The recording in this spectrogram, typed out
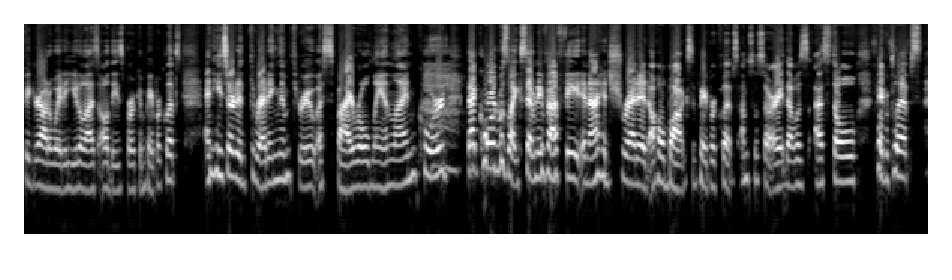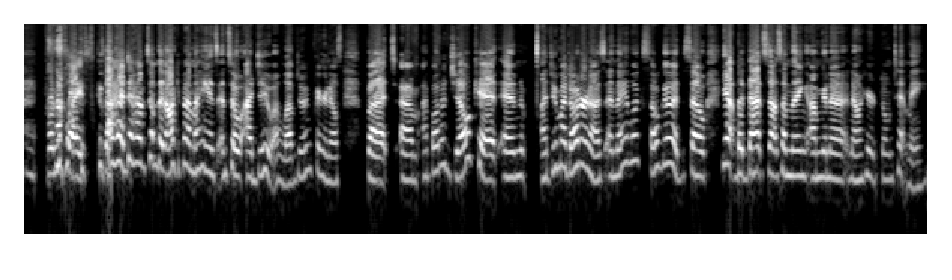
figure out a way to utilize all these broken paper clips. And he started threading them through a spiral landline cord. that cord was like 75 feet, and I had shredded a whole box of paper clips. I'm so sorry. That was, I stole paper clips from the place because I had to have something to occupy my hands. And so I do. I love doing fingernails. But um, I bought a gel kit and I do my daughter and us, and they look so good. So yeah, but that's not something I'm going to, now here, don't tempt me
